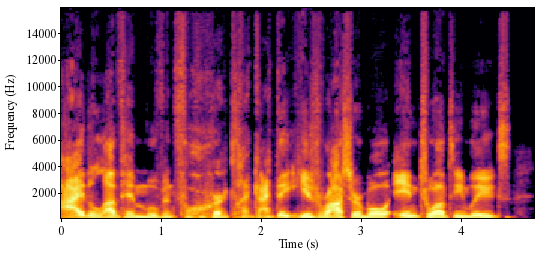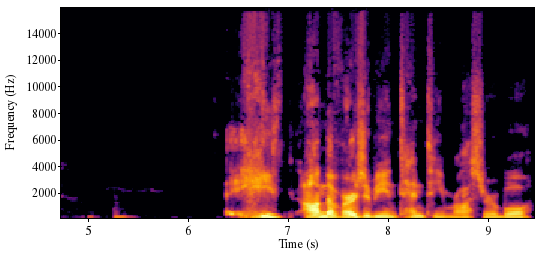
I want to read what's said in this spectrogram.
I love him moving forward. Like I mm-hmm. think he's rosterable in 12 team leagues. He's on the verge of being 10 team rosterable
